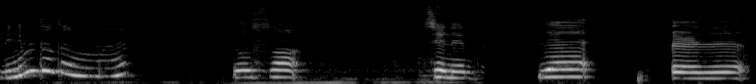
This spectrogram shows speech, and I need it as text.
benim dadım mı? Yoksa senin ve e,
